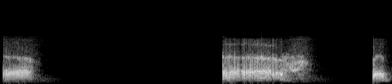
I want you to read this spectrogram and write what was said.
Uh, uh, but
